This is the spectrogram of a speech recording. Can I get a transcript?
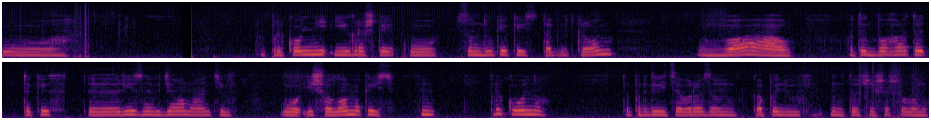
О. Прикольні іграшки. О, сундук якийсь так відкриваємо. Вау! А тут багато таких е, різних діамантів. О, і шолом якийсь. Хм, прикольно. Тепер дивіться, в розовому капелюхі. Ну, точніше шолому.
